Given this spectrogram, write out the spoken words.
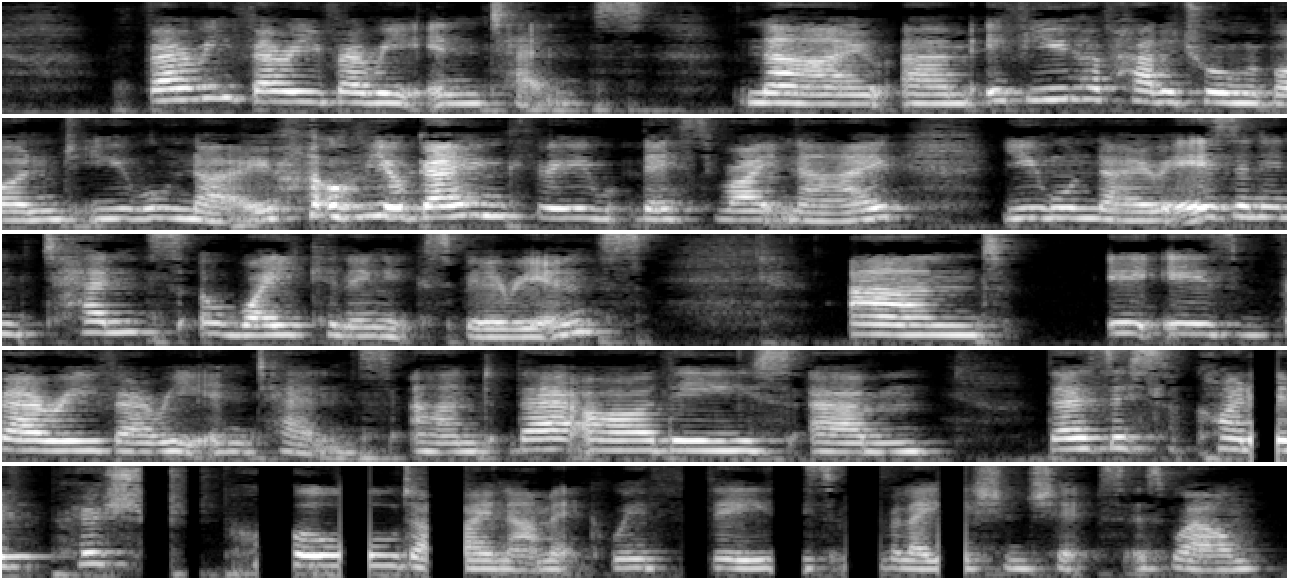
very, very, very intense. Now, um, if you have had a trauma bond, you will know, or if you're going through this right now, you will know it is an intense awakening experience and it is very, very intense. And there are these, um, there's this kind of push pull dynamic with these relationships as well.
